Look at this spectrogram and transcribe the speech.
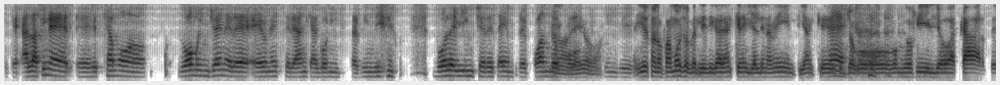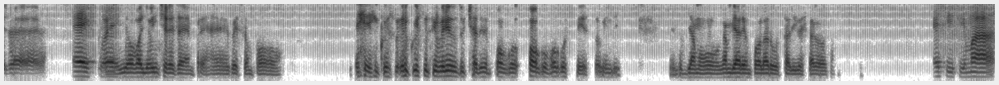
Perché alla fine, ehm, siamo l'uomo in genere è un essere anche agonista, quindi vuole vincere sempre quando No, può, io quindi io sono famoso per litigare anche negli allenamenti, anche se Eh. gioco con mio figlio a carte, cioè, Ecco, ehm, ecco. io voglio vincere sempre, eh, questo è un po' in questo in quest'ultimo periodo succede poco, poco, poco spesso, quindi eh, dobbiamo cambiare un po' la rotta di questa cosa. Eh sì, sì, ma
